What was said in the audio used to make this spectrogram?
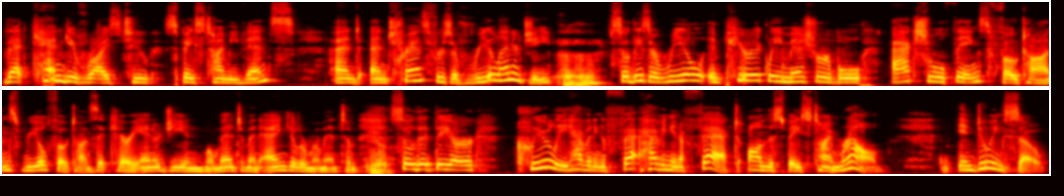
that can give rise to space-time events and, and transfers of real energy. Mm-hmm. So these are real, empirically measurable, actual things, photons, real photons that carry energy and momentum and angular momentum, so that they are clearly having, effect, having an effect on the space-time realm. In doing so.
